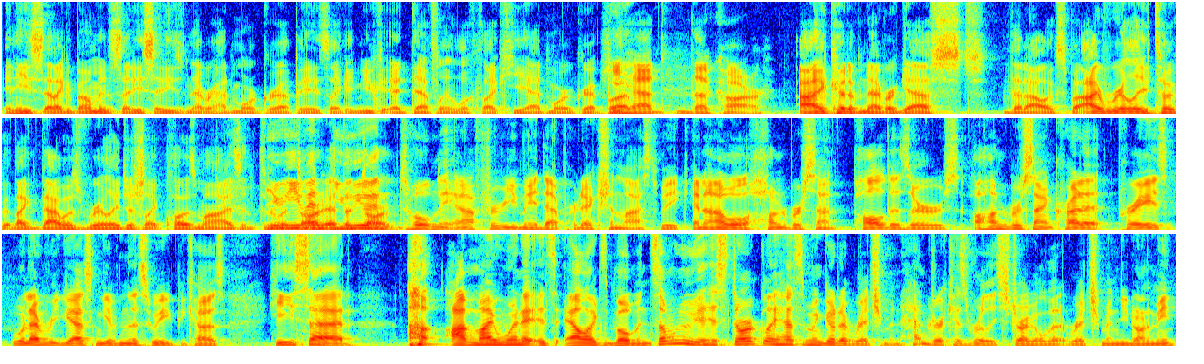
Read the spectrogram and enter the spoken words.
And he said, like Bowman said, he said he's never had more grip. And he's like, and you could, it definitely looked like he had more grip. But he had the car. I could have never guessed that Alex. But I really took it like that was really just like close my eyes and threw You a even dart at you the even dart. told me after you made that prediction last week, and I will 100%. Paul deserves 100% credit, praise, whatever you guys can give him this week because he said. I might win it. It's Alex Bowman, someone who historically hasn't been good at Richmond. Hendrick has really struggled at Richmond. You know what I mean?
